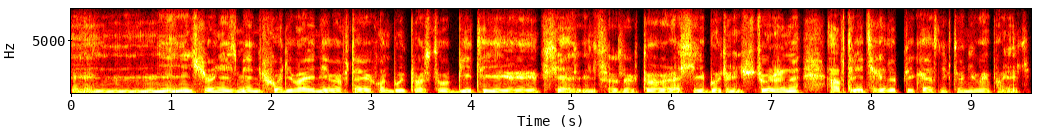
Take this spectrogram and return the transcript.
ничего не изменит в ходе войны. Во-вторых, он будет просто убит, и вся инфраструктура России будет уничтожена. А в-третьих, этот приказ никто не выполнит.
